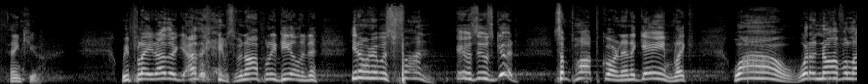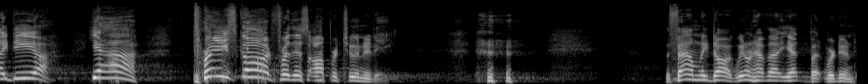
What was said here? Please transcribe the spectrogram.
Thank you. We played other, other games, Monopoly Deal, and uh, you know, it was fun. It was, it was good. Some popcorn and a game. Like, wow, what a novel idea. Yeah, praise God for this opportunity. the family dog, we don't have that yet, but we're doing.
